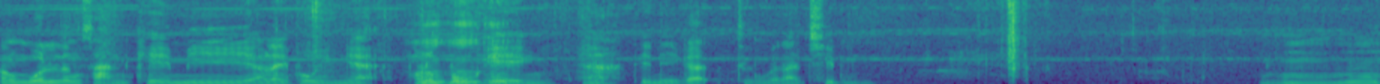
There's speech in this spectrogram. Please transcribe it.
กังวลเรื่องสารเคมีอะไรพวกอย่างเงี้ยเพราะเราอืมปลูกเองอะทีนี้ก็ถึงเวลาชิมอื้อหือ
